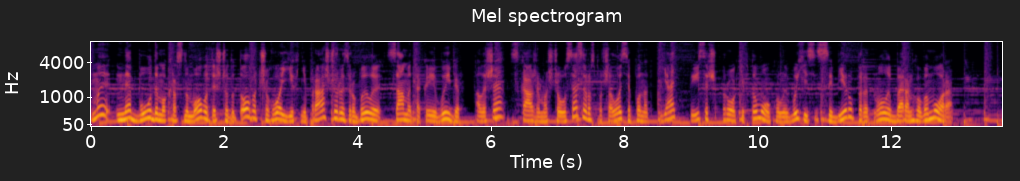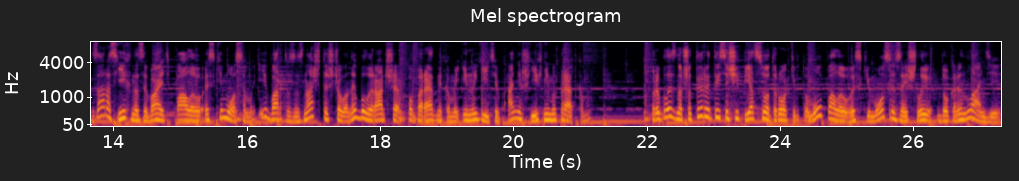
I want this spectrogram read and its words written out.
Ми не будемо красномовити щодо того, чого їхні пращури зробили саме такий вибір, а лише скажемо, що усе це розпочалося понад 5 тисяч років тому, коли вихідці з Сибіру перетнули Берингове море. Зараз їх називають палеоескімосами, і варто зазначити, що вони були радше попередниками інуїтів, аніж їхніми предками. Приблизно 4500 років тому палеоескімоси зайшли до Гренландії,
